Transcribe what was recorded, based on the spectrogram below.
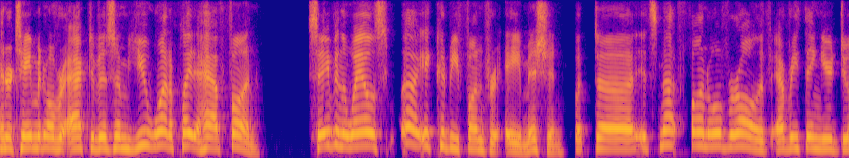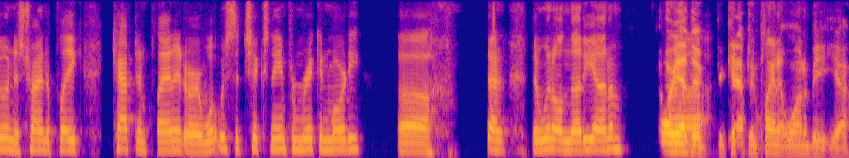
Entertainment over activism. You want to play to have fun. Saving the whales, well, it could be fun for a mission, but uh, it's not fun overall if everything you're doing is trying to play Captain Planet or what was the chick's name from Rick and Morty? Uh, that that went all nutty on him. Oh yeah, the, Uh, the Captain Planet wannabe. Yeah,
